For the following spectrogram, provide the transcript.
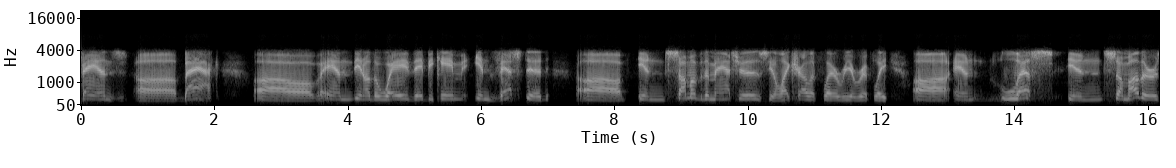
fans uh, back, uh, and you know the way they became invested uh, in some of the matches, you know, like Charlotte Flair, Rhea Ripley, uh, and less in some others.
